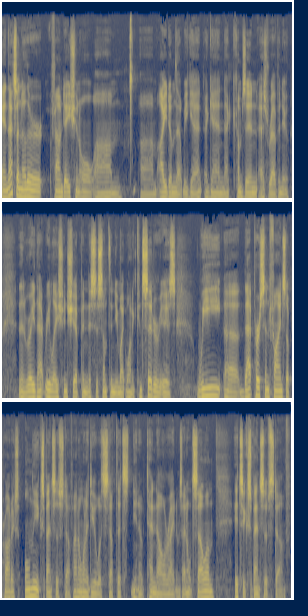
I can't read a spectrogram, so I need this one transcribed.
and that's another foundational um, um, item that we get. Again, that comes in as revenue, and then really that relationship, and this is something you might want to consider is we uh, that person finds the products only expensive stuff. I don't want to deal with stuff that's you know ten dollar items. I don't sell them. It's expensive stuff.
